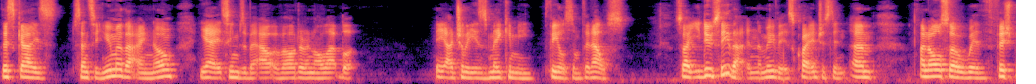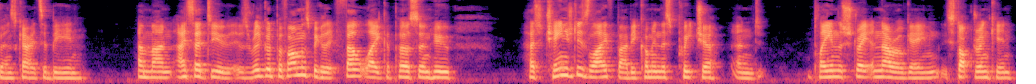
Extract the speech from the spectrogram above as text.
this guy's sense of humor that I know, yeah, it seems a bit out of order and all that, but it actually is making me feel something else. So you do see that in the movie. It's quite interesting. Um, and also with Fishburne's character being a man. I said to you, it was a really good performance because it felt like a person who has changed his life by becoming this preacher and playing the straight and narrow game. Stopped drinking,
